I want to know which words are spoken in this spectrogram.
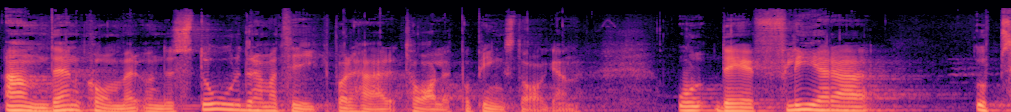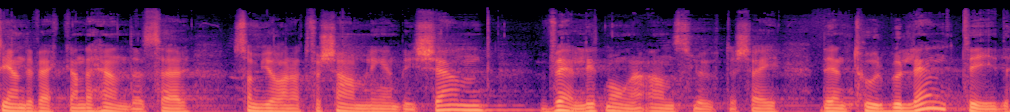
Anden kommer under stor dramatik på det här talet på pingstdagen. Och det är flera uppseendeväckande händelser som gör att församlingen blir känd. Väldigt många ansluter sig. Det är en turbulent tid,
